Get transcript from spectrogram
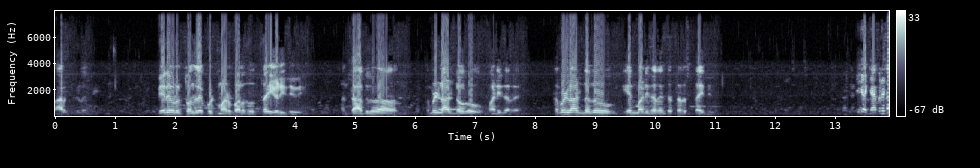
ಪಾರ್ಕ್ಗಳಲ್ಲಿ ಬೇರೆಯವ್ರಿಗೆ ತೊಂದರೆ ಕೊಟ್ಟು ಮಾಡಬಾರದು ಅಂತ ಹೇಳಿದೀವಿ ಅಂತ ಅದನ್ನ ತಮಿಳ್ನಾಡಿನವರು ಮಾಡಿದ್ದಾರೆ. ತಮಿಳ್ನಾಡಿನವರು ಏನ್ ಮಾಡಿದ್ದಾರೆ ಅಂತ ತರಿಸ್ತಾ ಇದ್ದೀವಿ. ಈಗ ಕ್ಯಾಬಿನೆಟ್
